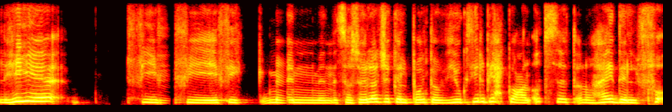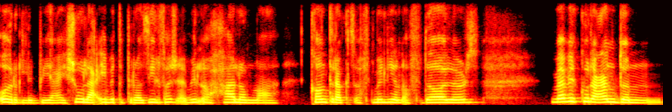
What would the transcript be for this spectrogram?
اللي هي في في في من من سوسيولوجيكال بوينت اوف فيو كثير بيحكوا عن قصة إنه هيدي الفقر اللي بيعيشوه لعيبة البرازيل فجأة بيلقوا حالهم مع كونتراكت اوف مليون اوف دولارز ما بيكون عندهم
